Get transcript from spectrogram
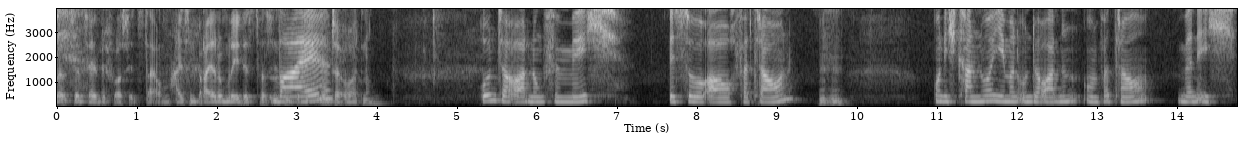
was erzähl, bevor du jetzt da um heißen Brei rumredest. Was ist denn für Weil- dich Unterordnung? Unterordnung für mich ist so auch Vertrauen. Mhm. Und ich kann nur jemand unterordnen und vertrauen, wenn ich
